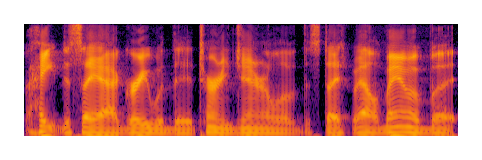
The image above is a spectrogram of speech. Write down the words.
I hate to say I agree with the Attorney General of the state of Alabama, but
